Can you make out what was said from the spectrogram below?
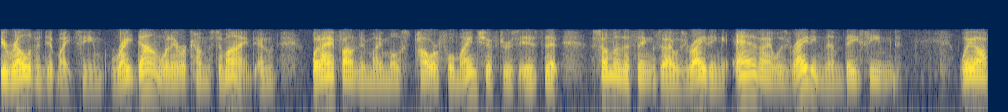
irrelevant it might seem write down whatever comes to mind. And what I have found in my most powerful mind shifters is that some of the things I was writing, as I was writing them, they seemed way off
